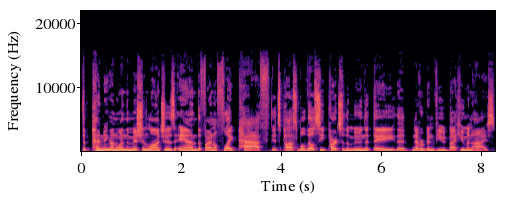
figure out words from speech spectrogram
Depending on when the mission launches and the final flight path, it's possible they'll see parts of the moon that they that have never been viewed by human eyes.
